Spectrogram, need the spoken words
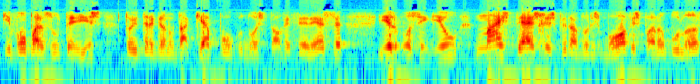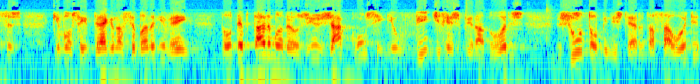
que vão para as UTIs, estou entregando daqui a pouco no Hospital Referência, e ele conseguiu mais 10 respiradores móveis para ambulâncias, que vão ser entregues na semana que vem. Então o deputado Emanuelzinho já conseguiu 20 respiradores, junto ao Ministério da Saúde,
